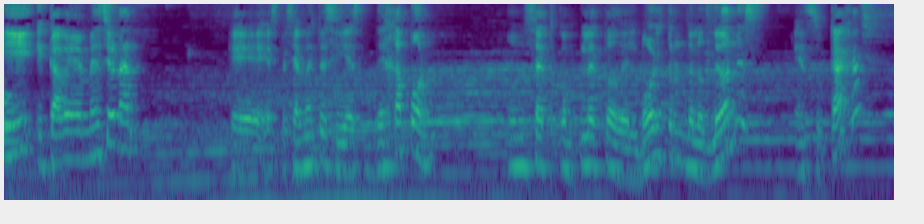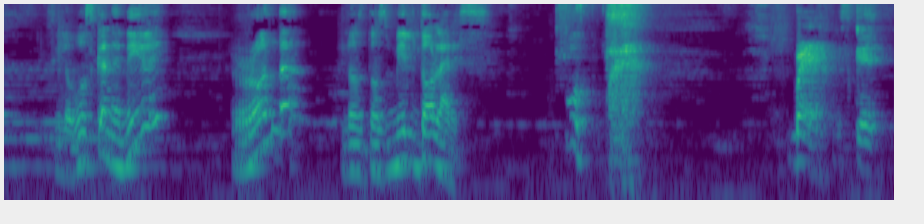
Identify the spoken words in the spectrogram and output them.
Y cabe mencionar que especialmente si es de Japón, un set completo del Voltron de los Leones en su caja. Si lo buscan en eBay, ronda los dos mil dólares. Bueno, es que.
